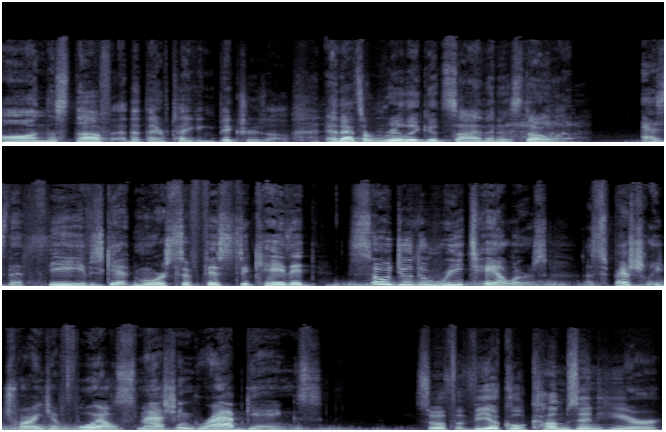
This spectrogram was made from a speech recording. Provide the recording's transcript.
on the stuff that they're taking pictures of. And that's a really good sign that it's stolen. As the thieves get more sophisticated, so do the retailers, especially trying to foil smash and grab gangs. So if a vehicle comes in here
